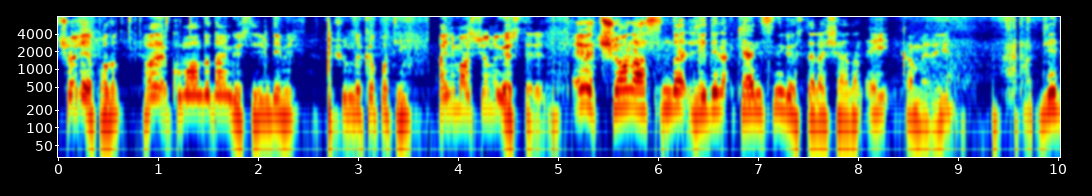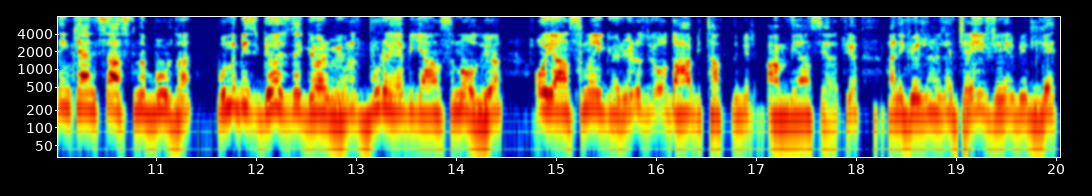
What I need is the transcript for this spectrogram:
şöyle yapalım. Ha, kumandadan göstereyim Demir. Şunu da kapatayım. Animasyonu gösterelim. Evet şu an aslında LED'in kendisini göster aşağıdan. Ey kamerayı. LED'in kendisi aslında burada. Bunu biz gözle görmüyoruz. Buraya bir yansıma oluyor. O yansımayı görüyoruz ve o daha bir tatlı bir ambiyans yaratıyor. Hani gözünüze cayır cayır bir led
